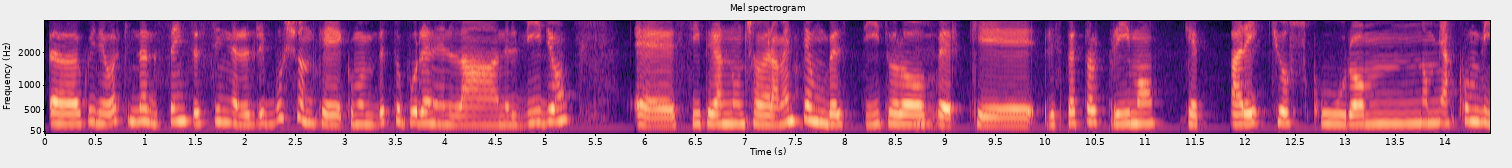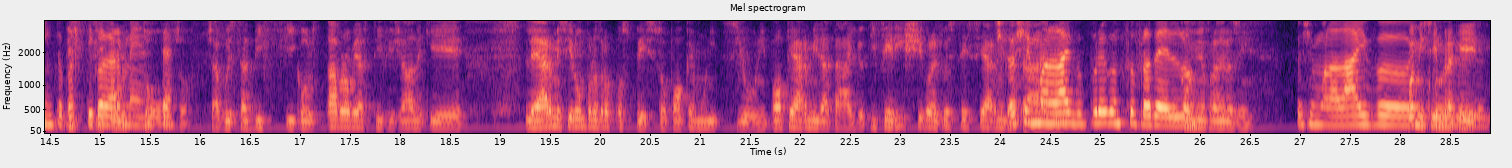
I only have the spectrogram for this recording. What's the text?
Eh, quindi Walking Dead Saints and Sinners Retribution che come ho detto pure nella- nel video eh, si preannuncia veramente un bel titolo Mm. perché rispetto al primo che parecchio scuro mm, non mi ha convinto particolarmente Difficoltoso. C'ha questa difficoltà proprio artificiale che le armi si rompono troppo spesso, poche munizioni, poche armi da taglio, ti ferisci con le tue stesse armi ci da facemmo taglio. la live pure con suo fratello Con mio fratello sì. facemmo la live Poi mi sembra che il,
